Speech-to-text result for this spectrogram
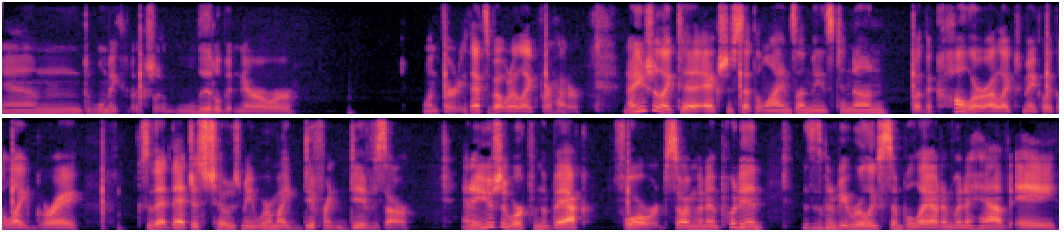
and we'll make it actually a little bit narrower. 130 that's about what I like for a header. Now I usually like to actually set the lines on these to none but the color I like to make like a light gray so that that just shows me where my different divs are. And I usually work from the back forward. So I'm going to put in this is going to be a really simple layout. I'm going to have a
